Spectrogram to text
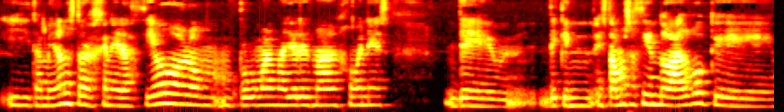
Y también a nuestra generación, un poco más mayores, más jóvenes, de, de que estamos haciendo algo que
